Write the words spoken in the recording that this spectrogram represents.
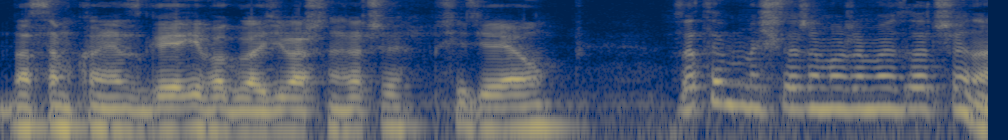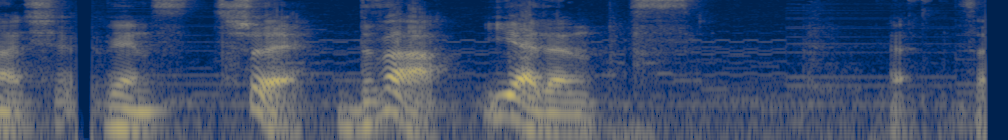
na sam koniec gry i w ogóle dziwaczne rzeczy się dzieją. Zatem myślę, że możemy zaczynać. Więc 3, 2, 1. S- e, co?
